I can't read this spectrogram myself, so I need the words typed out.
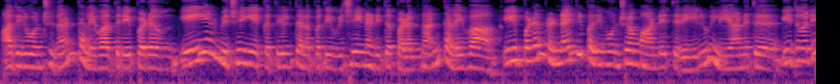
அதில் ஒன்றுதான் தலைவா திரைப்படம். ஏ. எல். விஜய் இயக்கத்தில் தளபதி விஜய் நடித்த படம் தான் தலைவா. இப்படம் இரண்டாயிரத்தி பதிமூன்றாம் ஆண்டு திரையில் வெளியானது. இதுவரை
